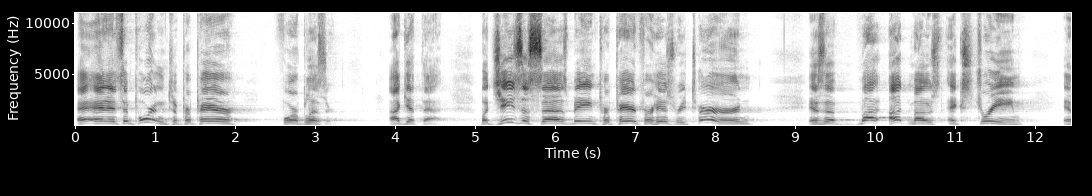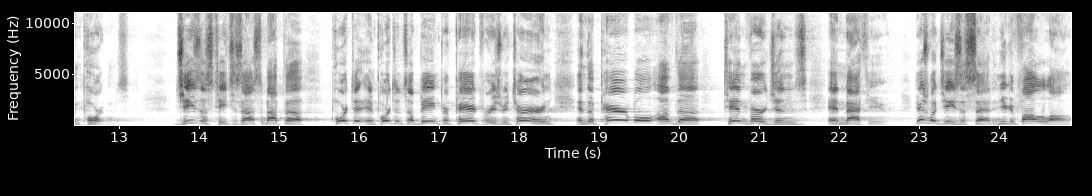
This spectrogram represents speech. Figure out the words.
and it's important to prepare for a blizzard. I get that. But Jesus says being prepared for his return is of utmost extreme importance. Jesus teaches us about the importance of being prepared for his return in the parable of the 10 virgins in Matthew. Here's what Jesus said, and you can follow along.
